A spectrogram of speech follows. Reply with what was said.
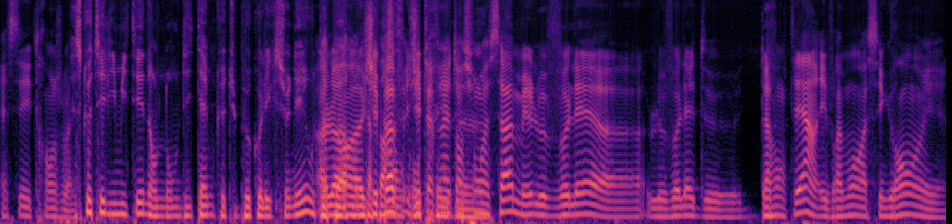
assez étrange. ouais. Est-ce que tu es limité dans le nombre d'items que tu peux collectionner ou Alors, euh, j'ai pas, j'ai pas fait de- attention à ça, mais le volet, euh, le volet de d'inventaire est vraiment assez grand et,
